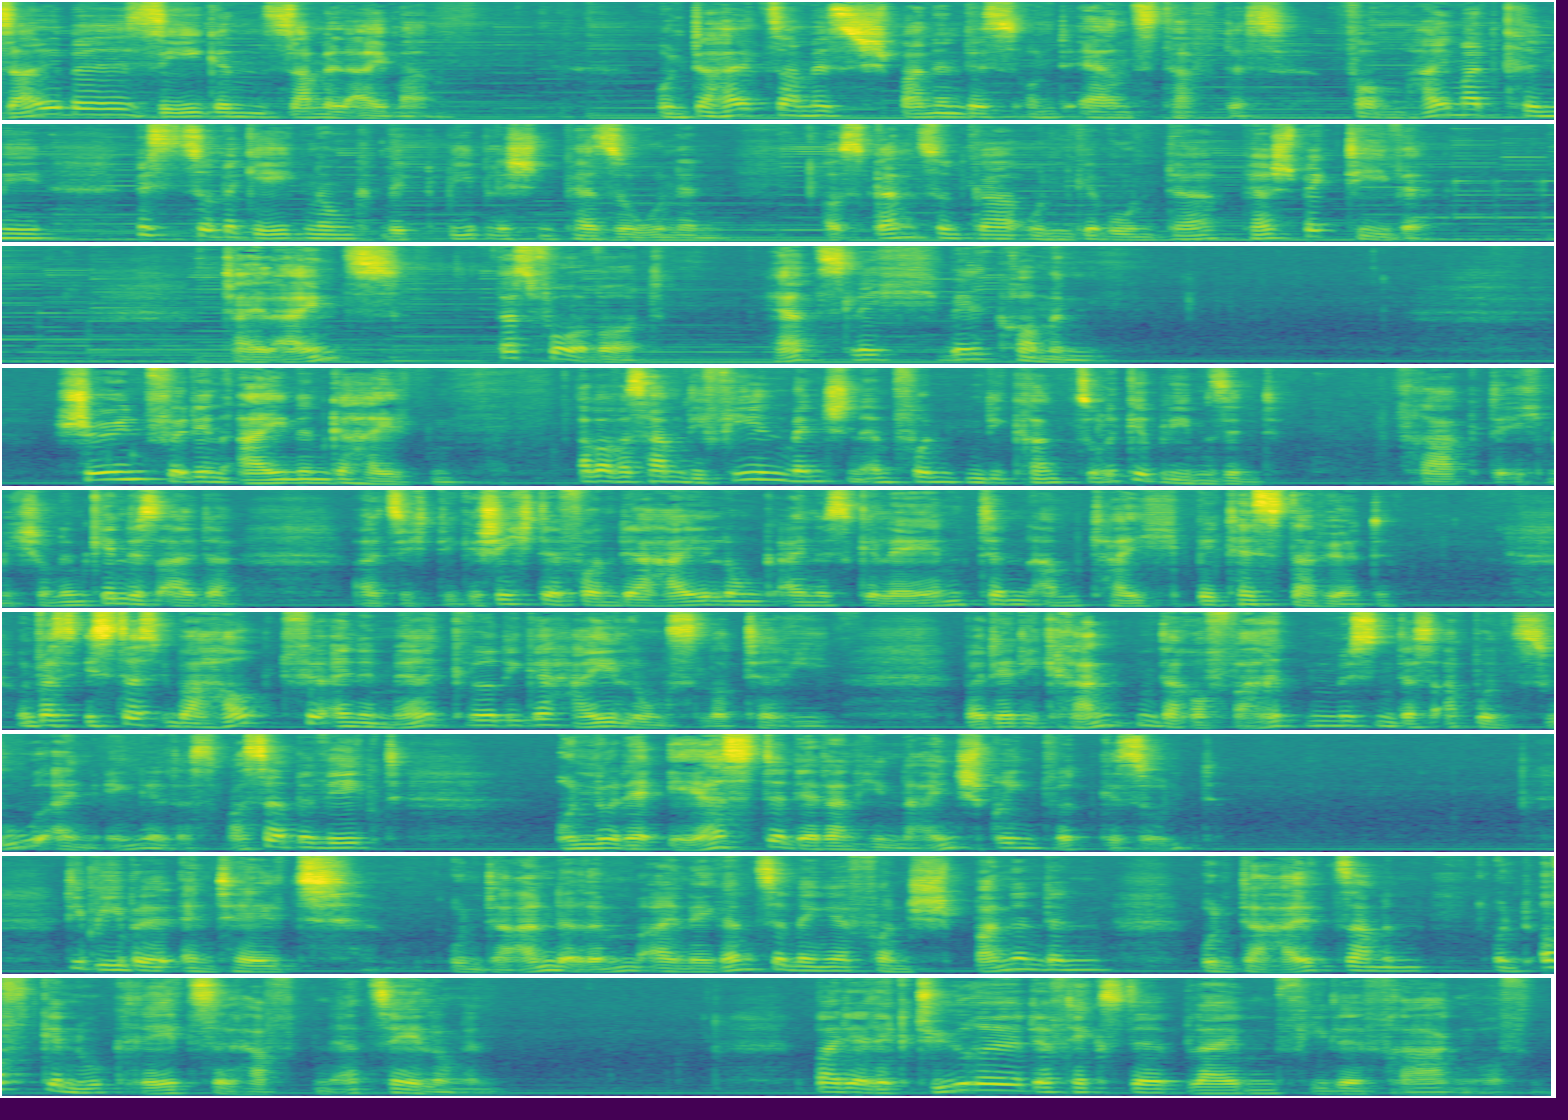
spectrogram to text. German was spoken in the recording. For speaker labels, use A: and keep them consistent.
A: Salbe, Segen, Sammeleimer. Unterhaltsames, Spannendes und Ernsthaftes. Vom Heimatkrimi bis zur Begegnung mit biblischen Personen aus ganz und gar ungewohnter Perspektive. Teil 1 Das Vorwort. Herzlich willkommen. Schön für den einen Geheilten. Aber was haben die vielen Menschen empfunden, die krank zurückgeblieben sind? Fragte ich mich schon im Kindesalter, als ich die Geschichte von der Heilung eines Gelähmten am Teich Bethesda hörte. Und was ist das überhaupt für eine merkwürdige Heilungslotterie, bei der die Kranken darauf warten müssen, dass ab und zu ein Engel das Wasser bewegt und nur der Erste, der dann hineinspringt, wird gesund? Die Bibel enthält unter anderem eine ganze Menge von spannenden unterhaltsamen und oft genug rätselhaften Erzählungen. Bei der Lektüre der Texte bleiben viele Fragen offen.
